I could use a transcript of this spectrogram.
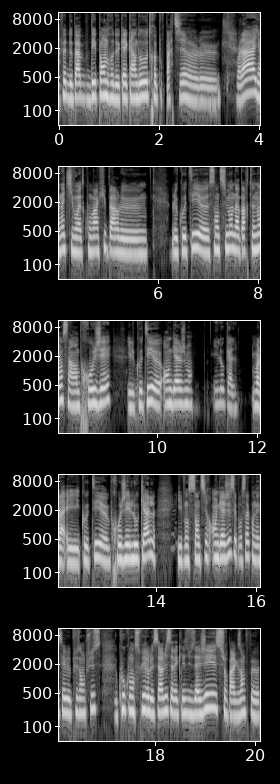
le fait de pas dépendre de quelqu'un d'autre pour partir le voilà. Il y en a qui vont être convaincus par le le côté sentiment d'appartenance à un projet et le côté engagement. Et local voilà, et côté euh, projet local, ils vont se sentir engagés. C'est pour ça qu'on essaie de plus en plus de co-construire le service avec les usagers. Sur par exemple, euh,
